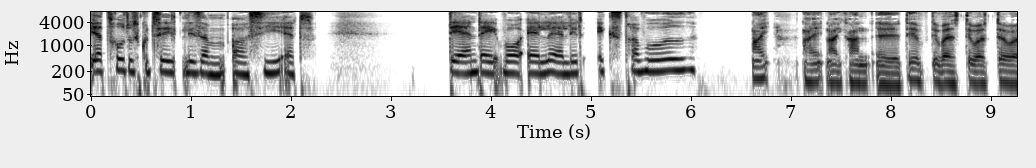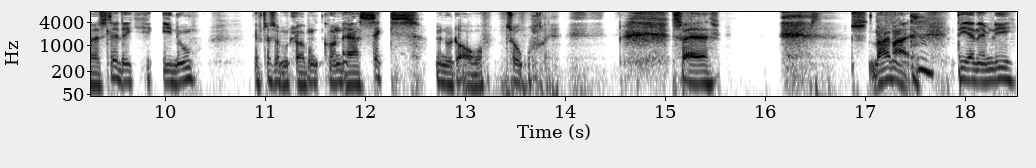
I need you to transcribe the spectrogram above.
jeg troede, du skulle til ligesom at sige, at det er en dag, hvor alle er lidt ekstra våde. Nej, nej, nej, Karen. Øh, det, det, var, det, var, det var slet ikke endnu, eftersom klokken kun er 6 minutter over to. Så jeg... Nej, nej. Det er nemlig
